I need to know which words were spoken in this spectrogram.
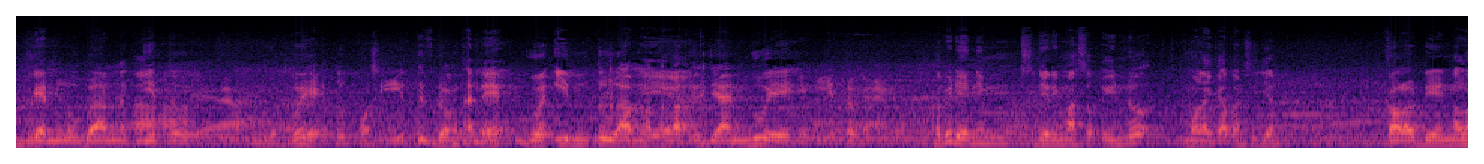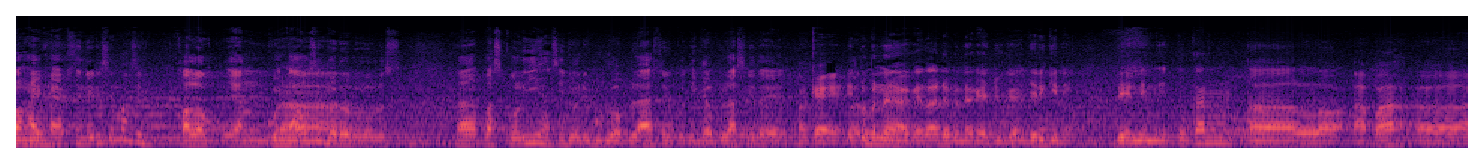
brand lu banget Ah. gitu ya menurut gue ya itu positif dong tanda gue into sama Iya. tempat kerjaan gue kayak gitu kan Tapi denim sendiri masuk Indo mulai kapan sih, Jan? kalau dia Kalau high five sendiri sih masih kalau yang gue tahu Nah. sih baru lulus eh, pas kuliah sih 2012, 2013 gitu ya. Oke, itu Baru- benar, kita ada benarnya juga. Jadi gini, denim itu kan eh, lo, apa eh,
